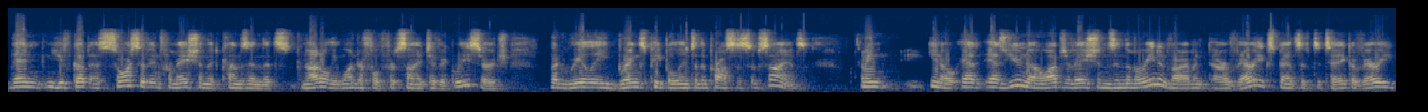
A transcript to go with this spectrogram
then you've got a source of information that comes in that's not only wonderful for scientific research, but really brings people into the process of science. I mean, you know, as, as, you know, observations in the marine environment are very expensive to take, are very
